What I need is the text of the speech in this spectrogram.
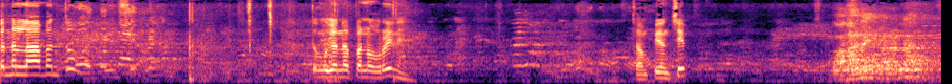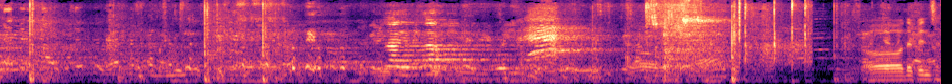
Penelaban tuh. Itu mungkin apa nurin ya Championship. 这冰城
